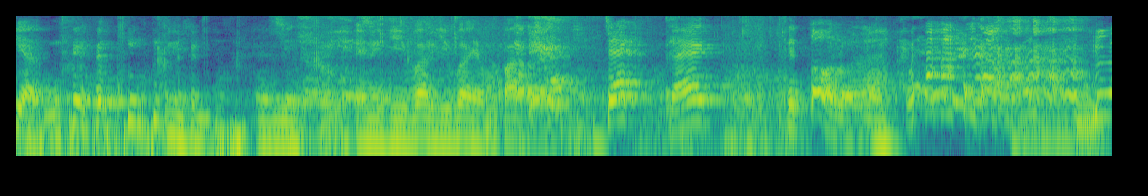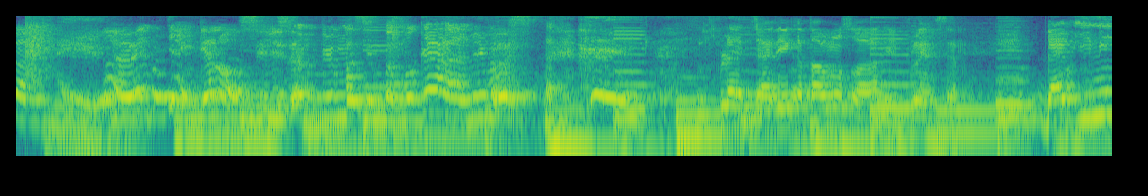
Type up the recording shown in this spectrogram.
iya. Ini gibah gibah yang empat. cek cek. Itu loh. Tapi cek lo si bisa masih pembukaan nih bos influencer jadi ketemu soal influencer. Dan ini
